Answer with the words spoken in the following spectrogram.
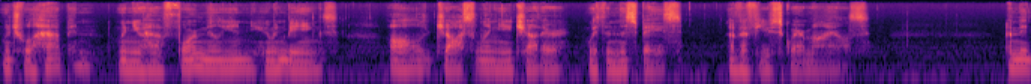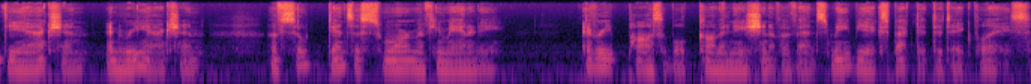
which will happen when you have four million human beings all jostling each other within the space of a few square miles. Amid the action and reaction of so dense a swarm of humanity, every possible combination of events may be expected to take place,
